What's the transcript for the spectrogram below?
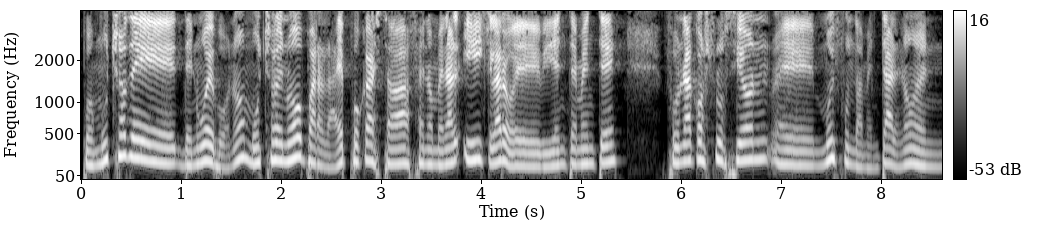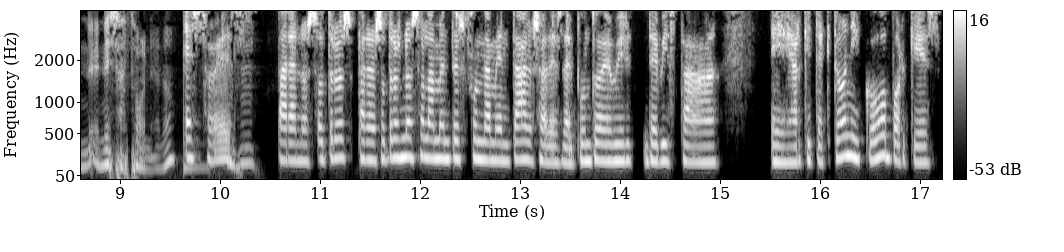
pues mucho de, de nuevo, ¿no? Mucho de nuevo para la época, estaba fenomenal y claro, evidentemente fue una construcción eh, muy fundamental, ¿no? En, en, esa zona, ¿no? Eso es. Uh -huh. Para nosotros, para nosotros no solamente es fundamental, o sea, desde el punto de, de vista eh, arquitectónico, porque es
